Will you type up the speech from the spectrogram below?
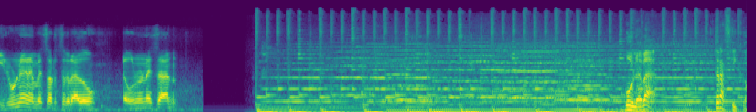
irunen emezortzi gradu, egunon izan. Boulevard. Tráfico.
